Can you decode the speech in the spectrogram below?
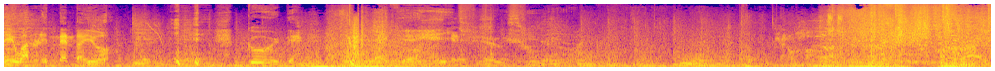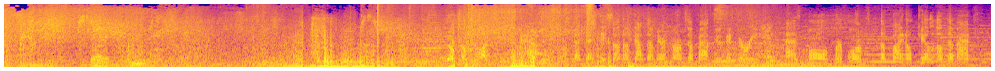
Anyone remember you? Good. Let the hate flow through you. Look upon The deadly son of Dathomir carves a path to victory as Maul performs the final kill of the match.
